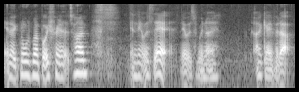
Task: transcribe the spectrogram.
and ignored my boyfriend at the time. And that was that. That was when I, I gave it up.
